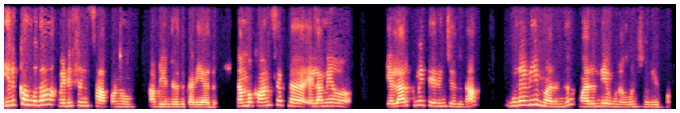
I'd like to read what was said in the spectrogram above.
இருக்கவங்க தான் மெடிசன் சாப்பிடணும் அப்படின்றது கிடையாது. நம்ம கான்செப்ட்ல எல்லாமே எல்லாருக்குமே தெரிஞ்சதுதான் உணவே மருந்து மருந்தே உணவுன்னு சொல்லியிருப்போம்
